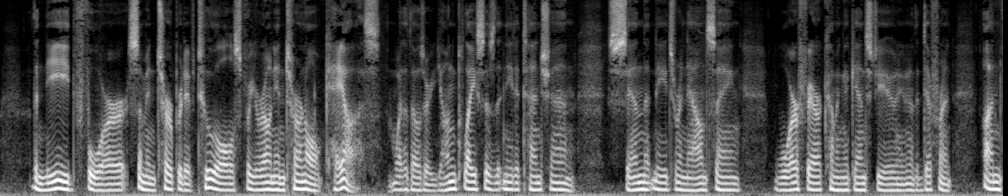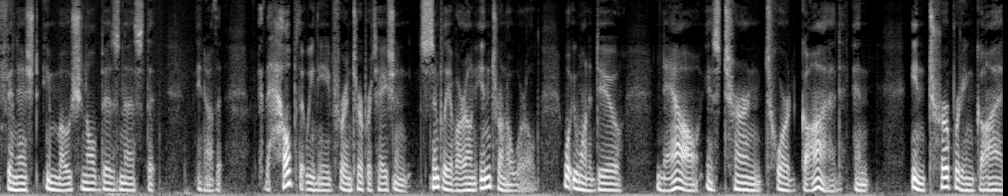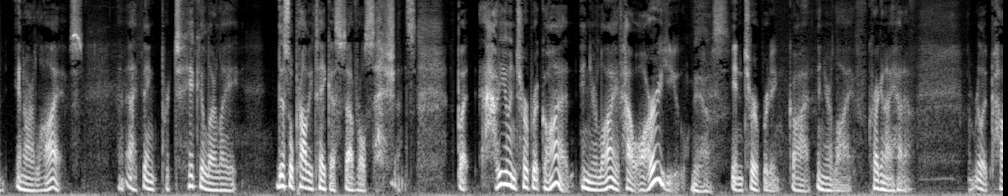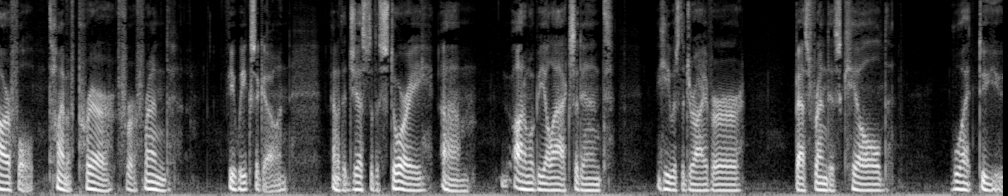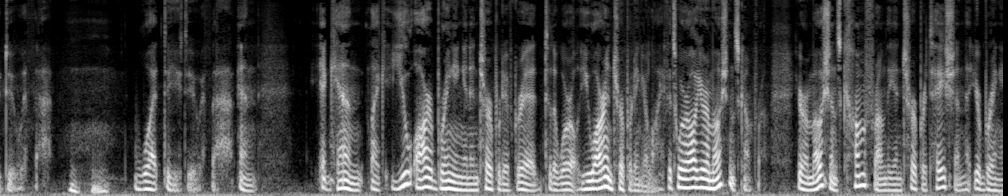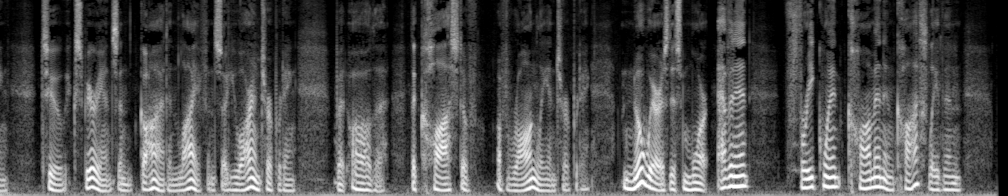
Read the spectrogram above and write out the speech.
the need for some interpretive tools for your own internal chaos, whether those are young places that need attention, sin that needs renouncing, warfare coming against you, you know, the different unfinished emotional business that, you know, the, the help that we need for interpretation simply of our own internal world. What we want to do now is turn toward God and interpreting God in our lives. And I think particularly this will probably take us several sessions. But how do you interpret God in your life? How are you yes. interpreting God in your life? Craig and I had a, really powerful time of prayer for a friend a few weeks ago, and kind of the gist of the story um, automobile accident. He was the driver. Best friend is killed. What do you do with that? Mm-hmm. What do you do with that? And again, like you are bringing an interpretive grid to the world. You are interpreting your life. It's where all your emotions come from. Your emotions come from the interpretation that you're bringing to experience and God and life. And so you are interpreting, but oh, the, the cost of, of wrongly interpreting. Nowhere is this more evident, frequent, common, and costly than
